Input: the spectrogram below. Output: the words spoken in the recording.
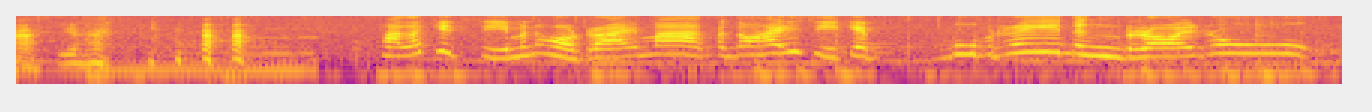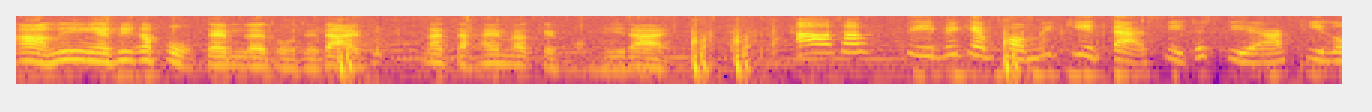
อะ พี่ให้ภารกิจสีมันโหดร้ายมาก มันต้องให้สีเก็บบลูเบอรี่หนึ่งร้อยลูกอ้าว นี่ไงพี่กระปุกเต็มเลยโถเสียดายน่าจะให้มาเก็บของพี่ได้ อ้าวถ้าสีไปเก็บของไม่กิดอะสีจะเสียกี่โล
